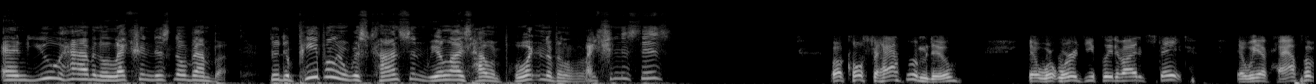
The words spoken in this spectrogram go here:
and you have an election this November? Do the people in Wisconsin realize how important of an election this is? Well, close to half of them do. We're, we're a deeply divided state. You know, we have half of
